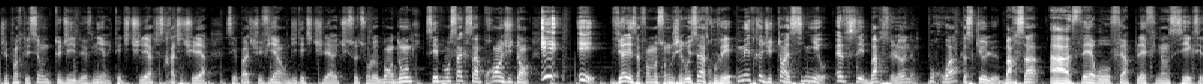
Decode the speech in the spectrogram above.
je pense que si on te dit de venir et que tu es titulaire, tu seras titulaire. C'est pas tu viens, on dit tu es titulaire et tu sautes sur le banc. Donc, c'est pour ça que ça prend du temps. Et, et, via les informations que j'ai réussi à trouver, mettrait du temps à signer au FC Barcelone. Pourquoi? Parce que le Barça à affaire au fair play financier, etc.,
